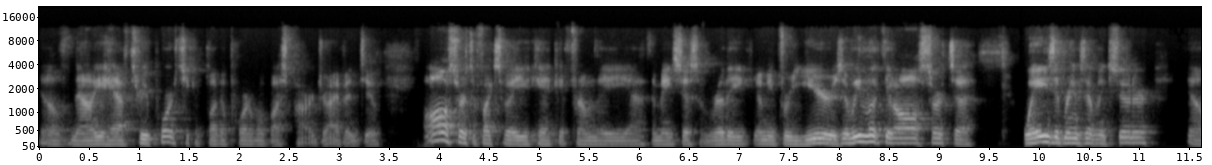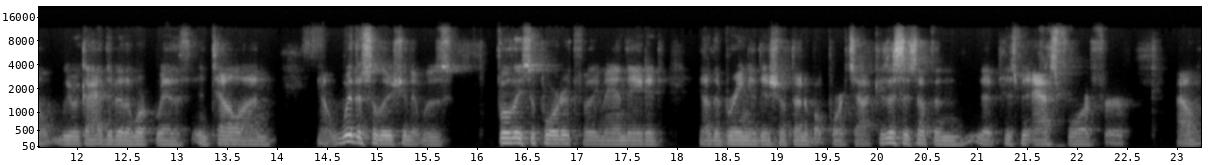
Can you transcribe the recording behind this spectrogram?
You know, now you have three ports you can plug a portable bus power drive into all sorts of flexibility you can't get from the uh, the main system. Really, I mean, for years, and we looked at all sorts of ways to bring something sooner. You know, we were glad to be able to work with Intel on, you know, with a solution that was fully supported, fully mandated, you know, to bring additional Thunderbolt ports out because this is something that has been asked for for uh,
